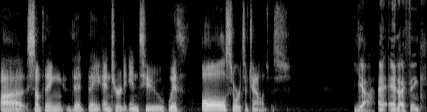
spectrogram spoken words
Uh, something that they entered into with all sorts of challenges. Yeah, and I think,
